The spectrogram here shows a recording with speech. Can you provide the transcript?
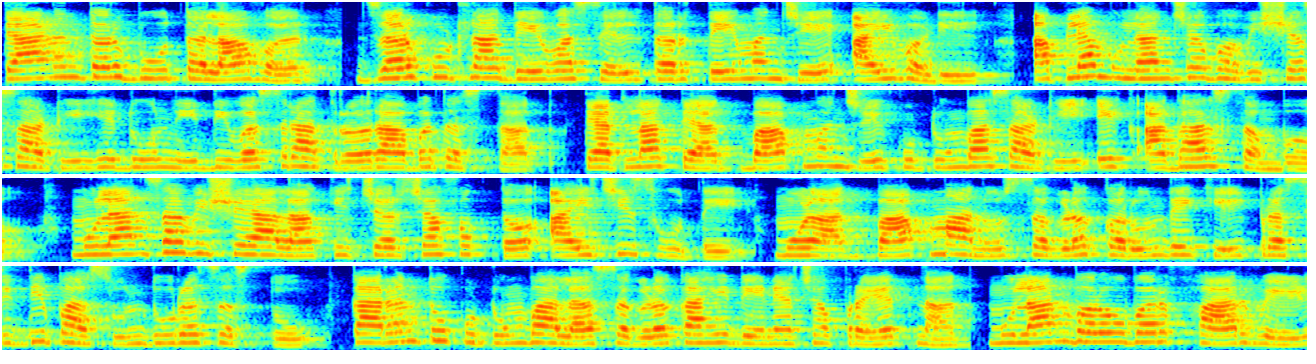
त्यानंतर भूतलावर जर कुठला देव असेल तर ते म्हणजे आई वडील आपल्या मुलांच्या भविष्यासाठी हे दोन्ही दिवस रात्र राबत असतात. त्यातला त्यात बाप म्हणजे कुटुंबासाठी एक आधारस्तंभ. मुलांचा विषय आला की चर्चा फक्त आईचीच होते. मुळात बाप माणूस सगळं करून देखील प्रसिद्धीपासून दूरच असतो. कारण तो कुटुंबाला सगळं काही देण्याच्या प्रयत्नात मुलांबरोबर फार वेळ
